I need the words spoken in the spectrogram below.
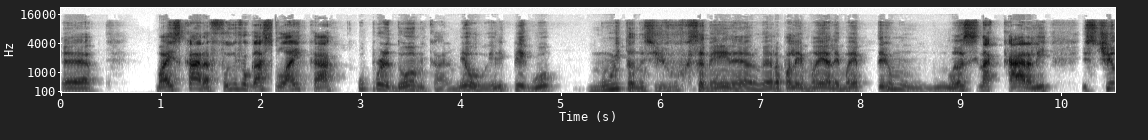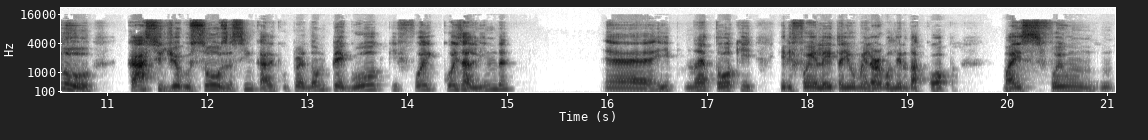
É, mas, cara, foi um jogaço lá e cá. O Perdome, cara, meu, ele pegou muita nesse jogo também, né? Era para Alemanha, a Alemanha teve um, um, lance na cara ali, estilo Cássio Diego Souza, assim, cara, que o Perdome pegou, que foi coisa linda. É, e não é à toa que ele foi eleito aí o melhor goleiro da Copa, mas foi um, um,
